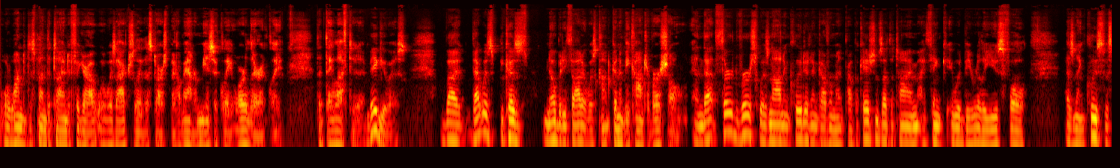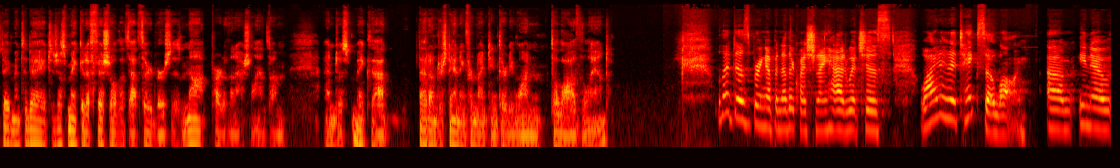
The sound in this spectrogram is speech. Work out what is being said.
or wanted to spend the time to figure out what was actually the Star Spangled Banner musically or lyrically that they left it ambiguous. But that was because nobody thought it was con- going to be controversial. And that third verse was not included in government publications at the time. I think it would be really useful as an inclusive statement today to just make it official that that third verse is not part of the national anthem and just make that that understanding from 1931 the law of the land. Well, that does bring up another question I had, which is why did it take so long? Um, you know,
